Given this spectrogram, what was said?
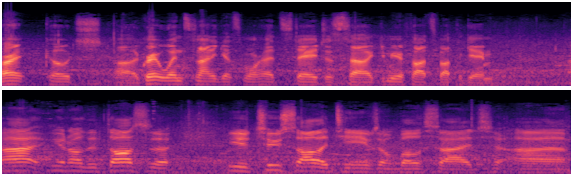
All right, Coach. Uh, great win tonight against Morehead State. Just uh, give me your thoughts about the game. Uh, you know, the thoughts that you two solid teams on both sides. Um,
